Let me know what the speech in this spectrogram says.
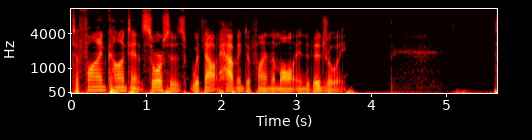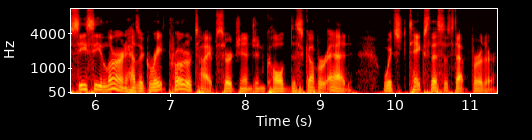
to find content sources without having to find them all individually. CC Learn has a great prototype search engine called DiscoverEd, which takes this a step further.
